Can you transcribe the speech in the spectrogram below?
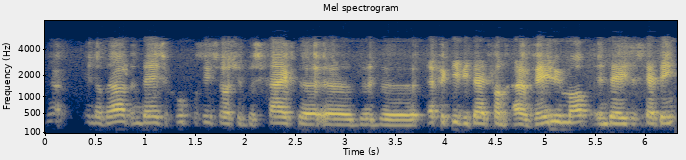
Ja, inderdaad. In deze groep, precies zoals je beschrijft, de, de effectiviteit van avelumab in deze setting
